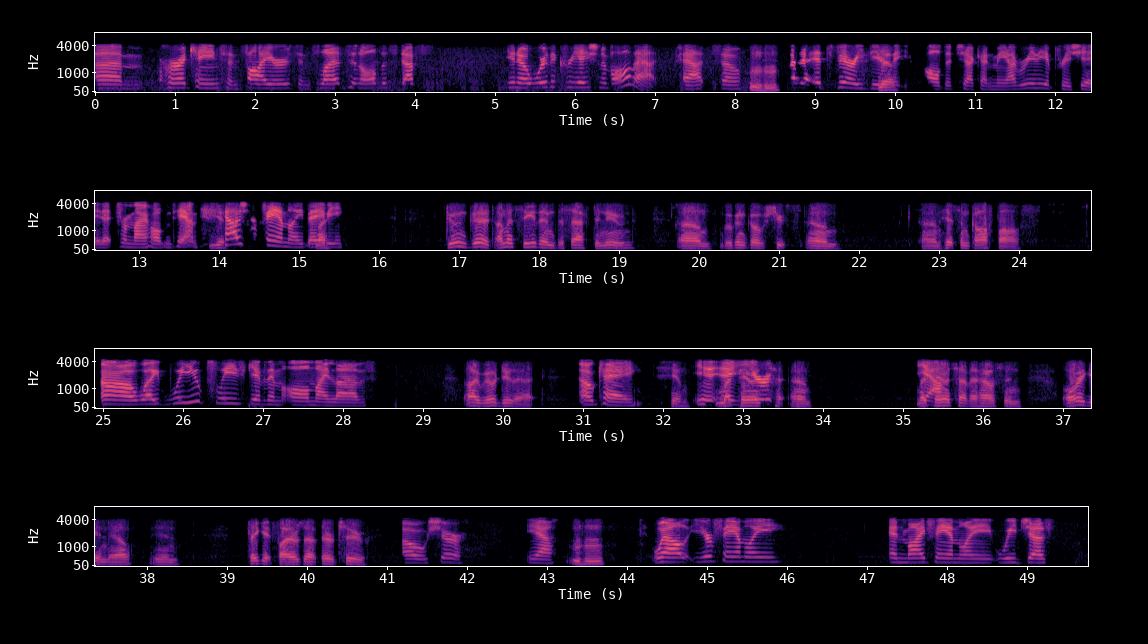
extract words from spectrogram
um hurricanes and fires and floods and all the stuff you know we're the creation of all that pat so Mhm. but uh, it's very dear Yeah. that you called to check on me i really appreciate it from my hometown Yeah. how's your family baby Doing good. I'm gonna see them this afternoon. Um, we're gonna go shoot, um, um, hit some golf balls. Oh, well, will you please give them all my love? I will do that. Okay. Yeah. My uh, parents, um, my yeah. parents have a house in Oregon now, and they get fires out there too. Oh, sure. Yeah. Mhm. Well, your family and my family, we just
